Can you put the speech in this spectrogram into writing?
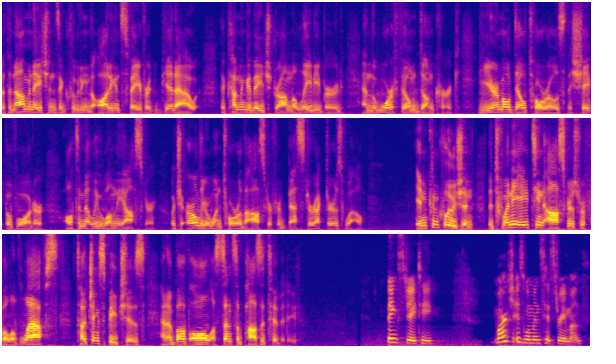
with the nominations including the audience favorite Get Out, the coming-of-age drama Lady Bird, and the war film Dunkirk, Guillermo del Toro's The Shape of Water ultimately won the Oscar, which earlier won Toro the Oscar for Best Director as well. In conclusion, the 2018 Oscars were full of laughs, touching speeches, and above all, a sense of positivity. Thanks, JT. March is Women's History Month,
